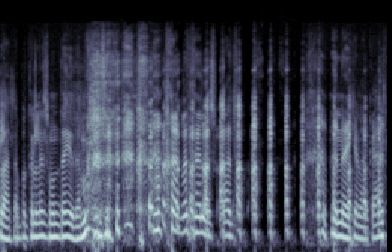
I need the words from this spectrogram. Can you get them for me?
Καλά, τα αποτελέσματα είδαμε. Αλλά τέλος πάντων. Δεν έχει να κάνει.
